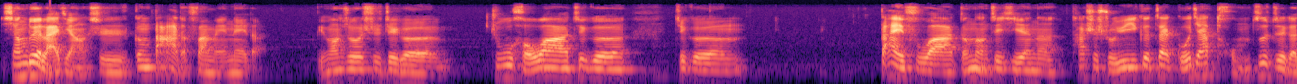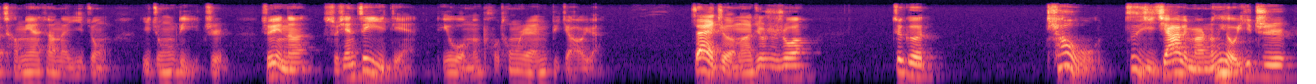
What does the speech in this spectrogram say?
相对来讲是更大的范围内的，比方说是这个诸侯啊，这个这个。大夫啊，等等这些呢，它是属于一个在国家统治这个层面上的一种一种礼制，所以呢，首先这一点离我们普通人比较远。再者呢，就是说这个跳舞，自己家里面能有一支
